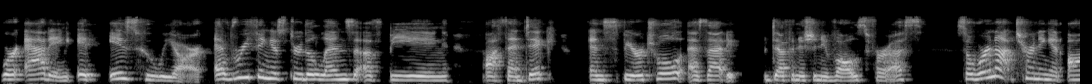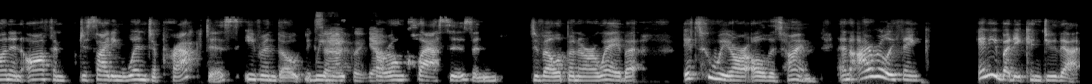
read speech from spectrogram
we're adding. It is who we are. Everything is through the lens of being authentic, and spiritual as that definition evolves for us. So we're not turning it on and off and deciding when to practice, even though exactly, we make yeah. our own classes and develop in our way, but it's who we are all the time. And I really think anybody can do that.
